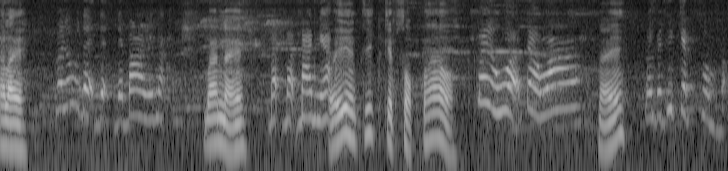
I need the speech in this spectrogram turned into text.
อะไรไม่รู้ ในในในบ้านนี้น่ะบ้านไหนบ้านบ้านบ้านเนี้ย เฮ้ยที่เก็บศพเปล่าไม่รู้อะแต่ว่าไหน มันเป็นที่เก็บศพอะ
